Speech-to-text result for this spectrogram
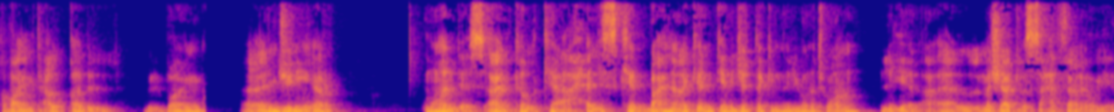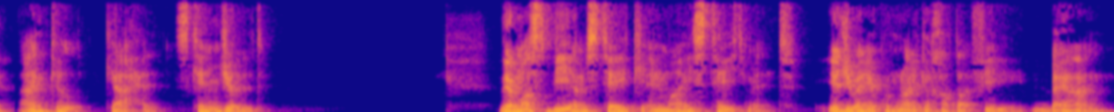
قضايا متعلقة بالبنك engineer مهندس. ankle كاحل. سكن بعد هنا كلمتين جتك من ال unit 1 اللي هي المشاكل الصحة الثانوية. انكل كاحل. سكن جلد. There must be a mistake in my statement. يجب أن يكون هنالك خطأ في البيان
